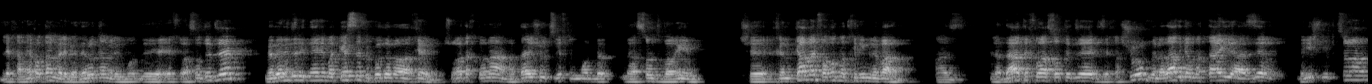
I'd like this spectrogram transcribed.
לחנך אותם ולגדל אותם וללמוד איך לעשות את זה, ובין אם זה להתנהל עם הכסף וכל דבר אחר. בשורה התחתונה, מתישהו צריך ללמוד לעשות דברים שחלקם לפחות מתחילים לבד, אז לדעת איך לעשות את זה זה חשוב, ולדעת גם מתי להיעזר באיש מקצוע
